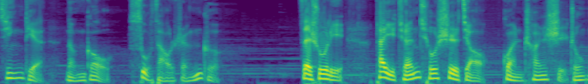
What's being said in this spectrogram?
经典能够塑造人格。”在书里，他以全球视角贯穿始终，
